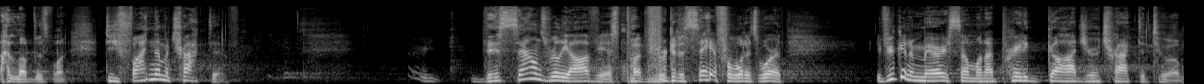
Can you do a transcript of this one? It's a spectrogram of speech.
I love this one. Do you find them attractive? this sounds really obvious, but we're gonna say it for what it's worth. If you're gonna marry someone, I pray to God you're attracted to him.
